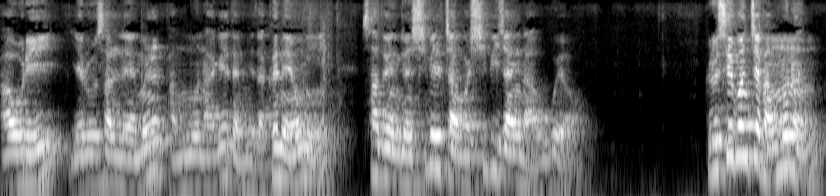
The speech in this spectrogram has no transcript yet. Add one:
바울이 예루살렘을 방문하게 됩니다. 그 내용이 사도행전 11장과 12장에 나오고요. 그리고 세 번째 방문은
